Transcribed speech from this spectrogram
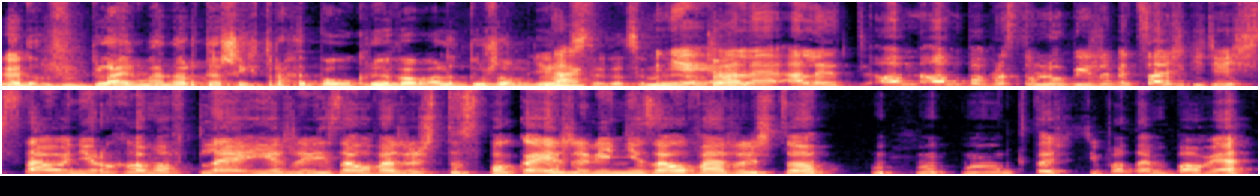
No, w Bly Manor też ich trochę poukrywał, ale dużo mniej tak, z tego co mniej, kojarzę. ale, ale on, on po prostu lubi, żeby coś gdzieś stało nieruchomo w tle i jeżeli zauważysz, to spoko, jeżeli nie zauważysz, to ktoś ci potem powie.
